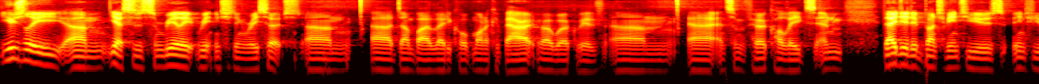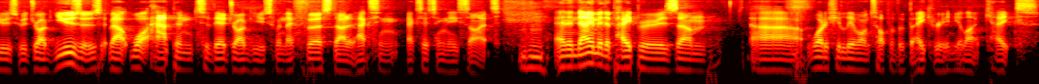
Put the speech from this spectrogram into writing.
Usually, um, yes, there's some really re- interesting research um, uh, done by a lady called Monica Barratt, who I work with, um, uh, and some of her colleagues, and they did a bunch of interviews interviews with drug users about what happened to their drug use when they first started accessing, accessing these sites. And the name of the paper is. Um, uh, what if you live on top of a bakery and you like cakes?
